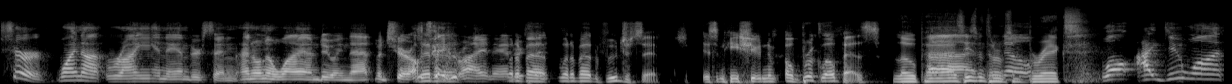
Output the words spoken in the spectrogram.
sure, why not Ryan Anderson? I don't know why I'm doing that, but sure, I'll What take about- Ryan Anderson. What about what about Vujacic? Isn't he shooting him? Oh, Brook Lopez. Lopez, Uh, he's been throwing some bricks. Well, I do want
